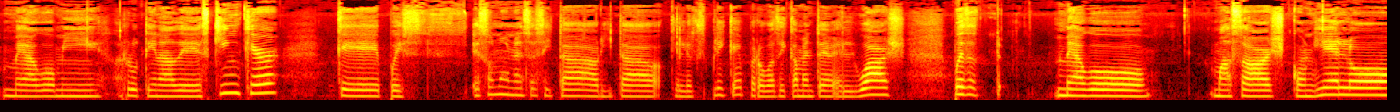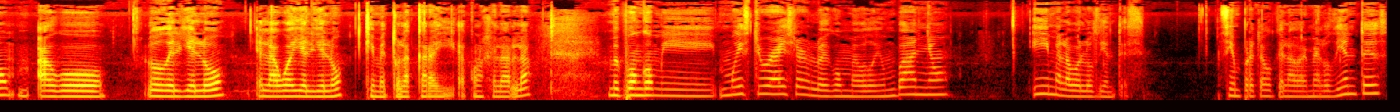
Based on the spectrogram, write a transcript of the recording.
me hago mi rutina de skincare, que pues eso no necesita ahorita que lo explique, pero básicamente el wash, pues me hago massage con hielo, hago lo del hielo, el agua y el hielo, que meto la cara y a congelarla. Me pongo mi moisturizer, luego me doy un baño y me lavo los dientes. Siempre tengo que lavarme los dientes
